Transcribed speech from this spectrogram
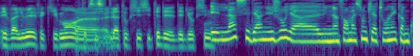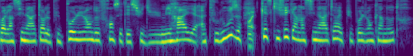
évaluer effectivement la toxicité, la toxicité des, des dioxines. Et là, ces derniers jours, il y a une information qui a tourné comme quoi l'incinérateur le plus polluant de France était celui du Mirail à Toulouse. Qu'est-ce qui fait qu'un incinérateur est plus polluant qu'un autre?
